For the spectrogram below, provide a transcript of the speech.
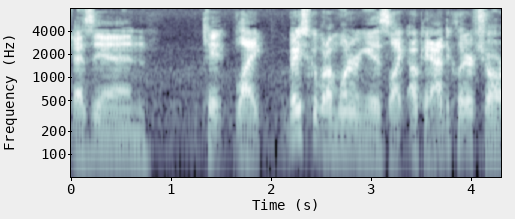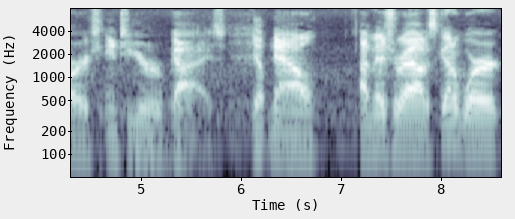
As in, like basically what I'm wondering is like, okay, I declare a charge into your guys. Yep. Now, I measure out it's gonna work.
